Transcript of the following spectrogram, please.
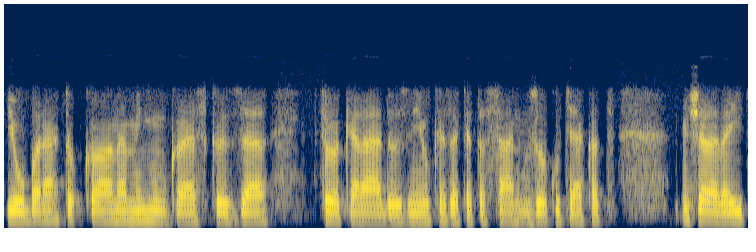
jó barátokkal, hanem mint munkaeszközzel, föl kell áldozniuk ezeket a szánhúzó kutyákat, és eleve így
